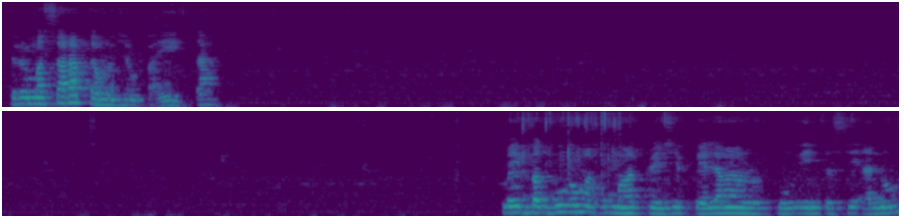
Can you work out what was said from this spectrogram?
Pero masarap naman siyang paita. May bagoong ako mga friendship. Kailangan lutuin kasi ano,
